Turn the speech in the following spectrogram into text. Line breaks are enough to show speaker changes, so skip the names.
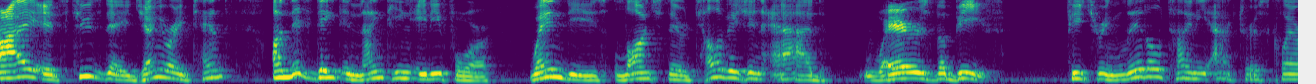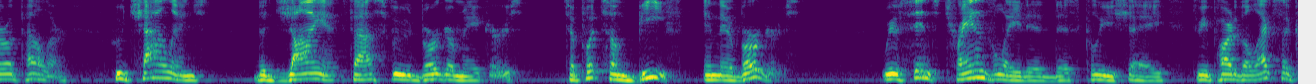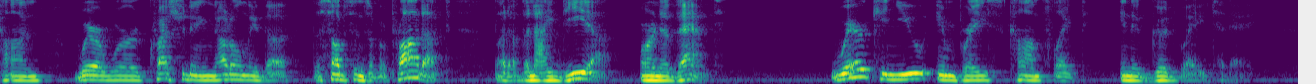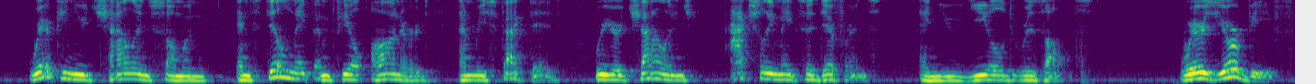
Hi, it's Tuesday, January 10th. On this date in 1984, Wendy's launched their television ad, Where's the Beef? featuring little tiny actress Clara Peller, who challenged the giant fast food burger makers to put some beef in their burgers. We've since translated this cliche to be part of the lexicon where we're questioning not only the, the substance of a product, but of an idea or an event. Where can you embrace conflict in a good way today? Where can you challenge someone and still make them feel honored and respected, where your challenge actually makes a difference and you yield results? Where's your beef?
